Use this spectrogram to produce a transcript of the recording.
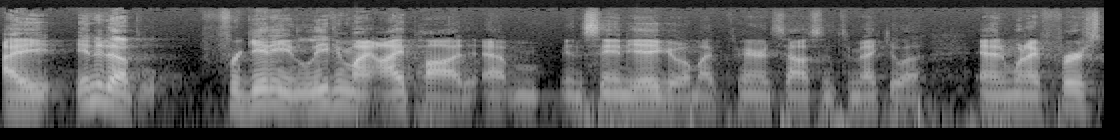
I ended up forgetting, leaving my iPod at, in San Diego at my parents' house in Temecula. And when I first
